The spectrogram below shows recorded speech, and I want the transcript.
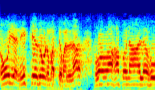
நோயை நீக்கியதோடு மட்டுமல்ல வவஹபனாலஹு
